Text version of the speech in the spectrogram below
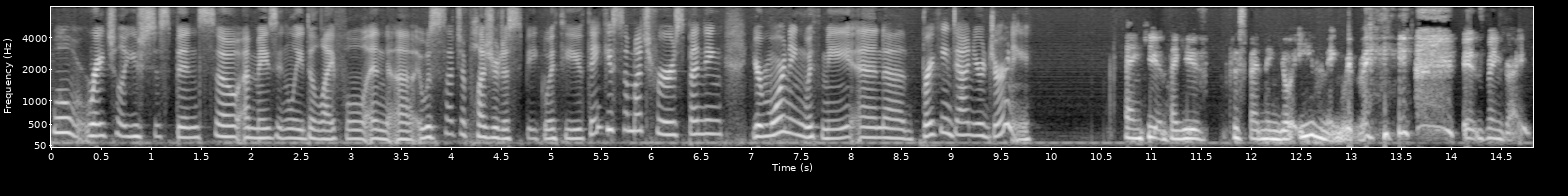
Well, Rachael, you've just been so amazingly delightful, and uh, it was such a pleasure to speak with you. Thank you so much for spending your morning with me and uh, breaking down your journey. Thank you, and thank you for spending your evening with me. it's been great.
